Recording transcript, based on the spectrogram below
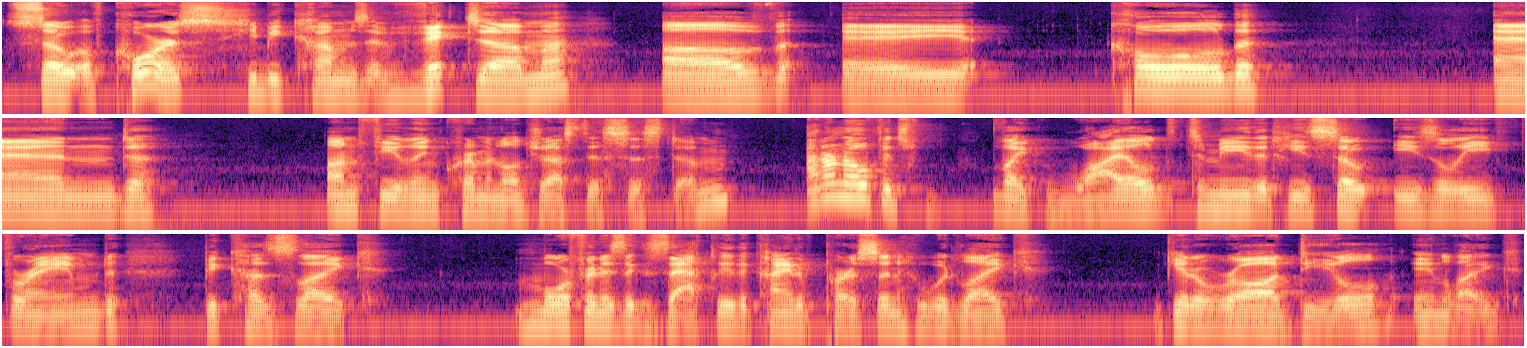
So of course he becomes a victim of a cold and unfeeling criminal justice system. I don't know if it's like wild to me that he's so easily framed because like Morfin is exactly the kind of person who would like get a raw deal in like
